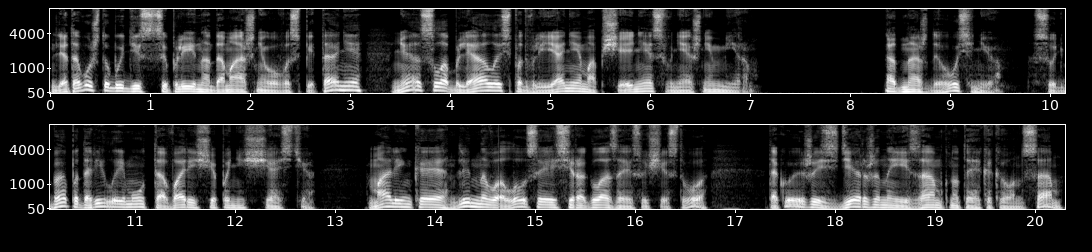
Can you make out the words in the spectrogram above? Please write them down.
для того, чтобы дисциплина домашнего воспитания не ослаблялась под влиянием общения с внешним миром. Однажды осенью судьба подарила ему товарища по несчастью, маленькое, длинноволосое, сероглазое существо — такое же сдержанное и замкнутое, как и он сам,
